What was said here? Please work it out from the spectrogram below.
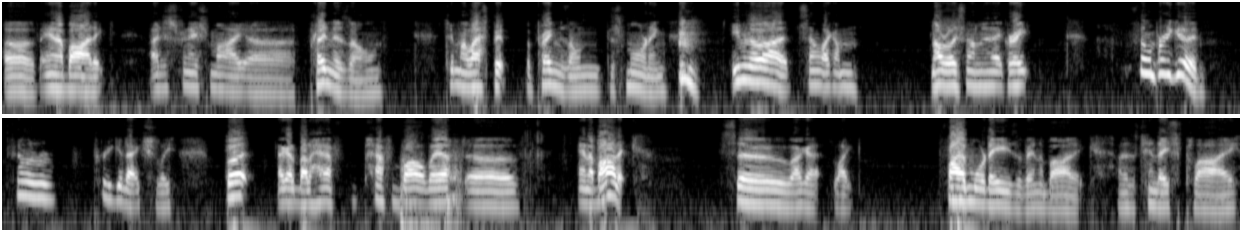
of antibiotic. I just finished my uh, prednisone. Took my last bit of prednisone this morning. Even though I sound like I'm not really sounding that great, feeling pretty good. Feeling pretty good actually. But I got about a half half a bottle left of antibiotic. So I got like five more days of antibiotic. Have a 10 day supply.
